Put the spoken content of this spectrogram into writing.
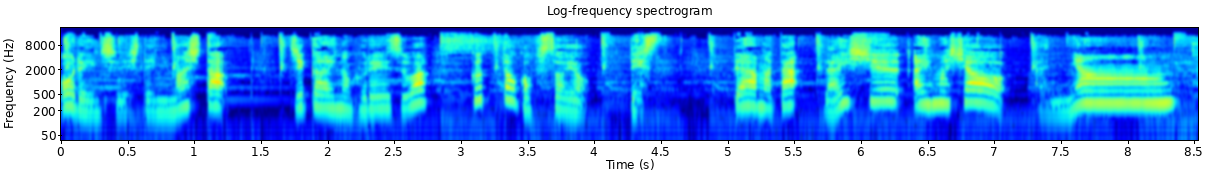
を練習してみました。次回のフレーズは、グッドごふそよです。ではまた来週会いましょう。あんにょーん。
